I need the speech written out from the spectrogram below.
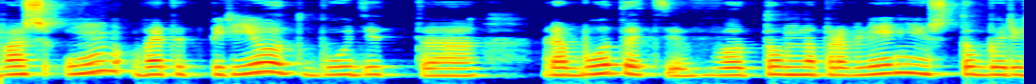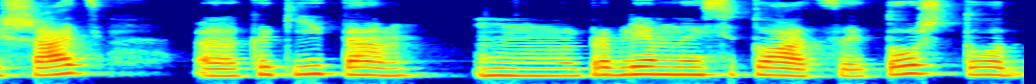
ваш ум в этот период будет э, работать в том направлении, чтобы решать э, какие-то проблемные ситуации, то, что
